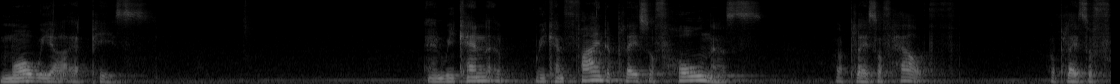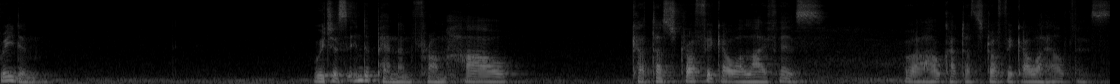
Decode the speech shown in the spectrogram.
more we are at peace. And we can, uh, we can find a place of wholeness, a place of health, a place of freedom, which is independent from how catastrophic our life is or how catastrophic our health is.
